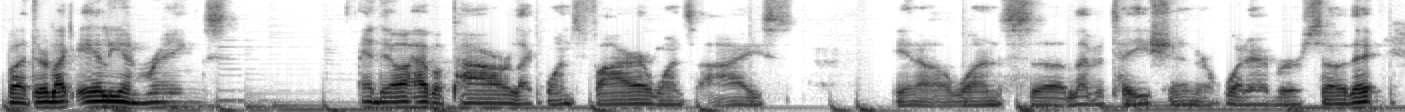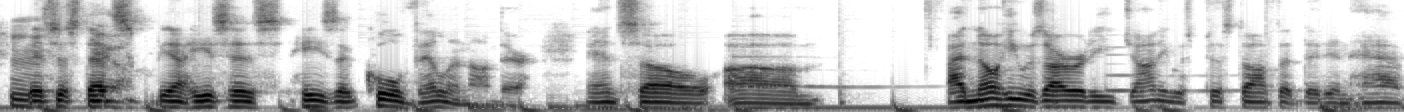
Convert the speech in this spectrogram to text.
but they're like alien rings, and they all have a power. Like one's fire, one's ice, you know, one's uh, levitation or whatever. So that Hmm. it's just that's yeah. he's his he's a cool villain on there and so um i know he was already johnny was pissed off that they didn't have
